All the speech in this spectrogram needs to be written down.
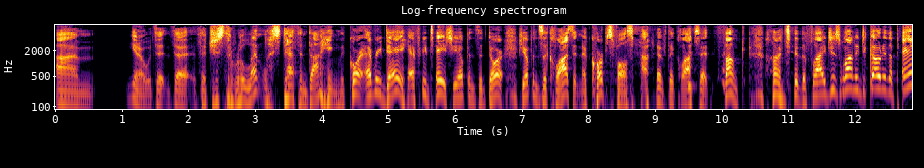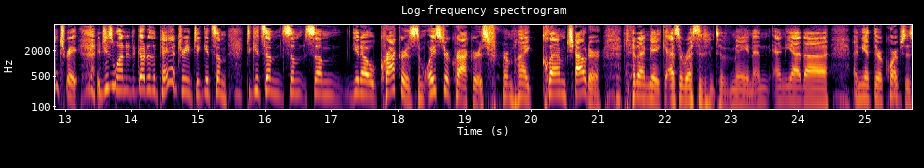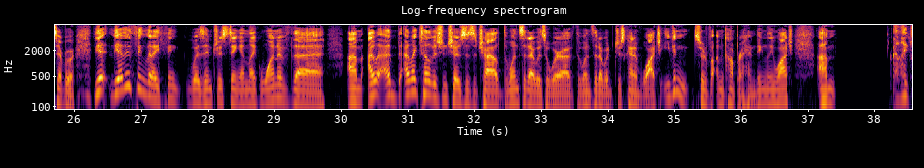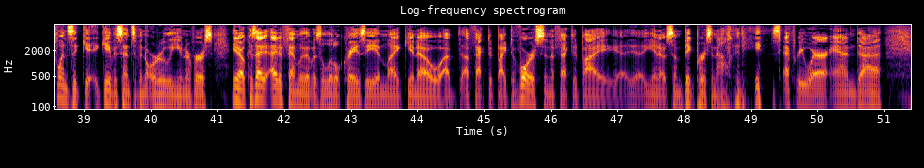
um you know the the the just the relentless death and dying. The core every day every day she opens the door she opens the closet and a corpse falls out of the closet. Thunk onto the fly. I just wanted to go to the pantry. I just wanted to go to the pantry to get some to get some some some you know crackers some oyster crackers for my clam chowder that i make as a resident of maine. And and yet uh and yet there are corpses everywhere. The the other thing that i think was interesting and like one of the um i i, I like television shows as a child the ones that i was aware of the ones that i would just kind of watch even sort of uncomprehendingly watch. Um I liked ones that g- gave a sense of an orderly universe, you know, because I, I, had a family that was a little crazy and like, you know, uh, affected by divorce and affected by, uh, you know, some big personalities everywhere. And, uh,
